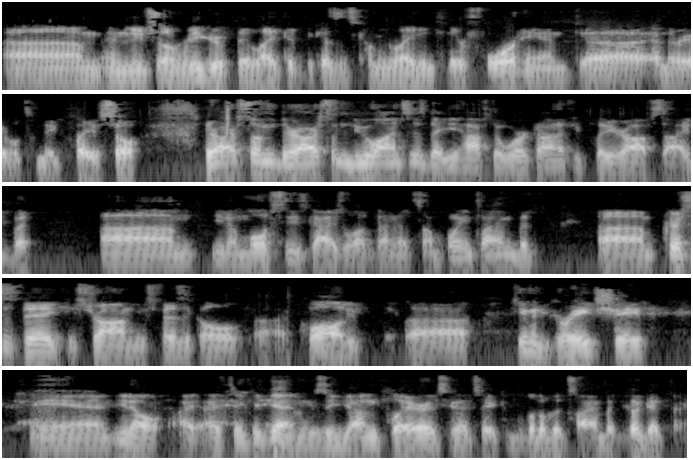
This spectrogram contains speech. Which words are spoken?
Um, and neutral and regroup, they like it because it's coming right into their forehand, uh, and they're able to make plays. So there are some, there are some nuances that you have to work on if you play your offside, but, um, you know, most of these guys will have done it at some point in time, but, um, Chris is big, he's strong, he's physical, uh, quality, uh, he's in great shape. And, you know, I, I think again, he's a young player. It's going to take him a little bit of time, but he'll get there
